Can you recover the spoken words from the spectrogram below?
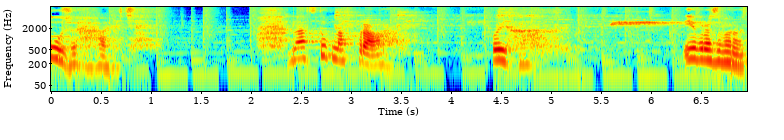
дуже гаряче. Наступна вправа. Поїхали. І в розворот.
